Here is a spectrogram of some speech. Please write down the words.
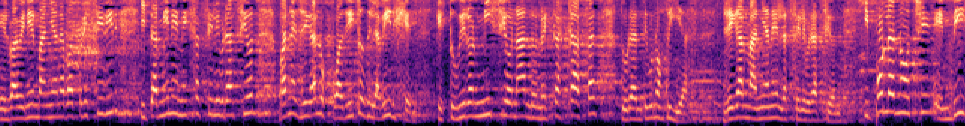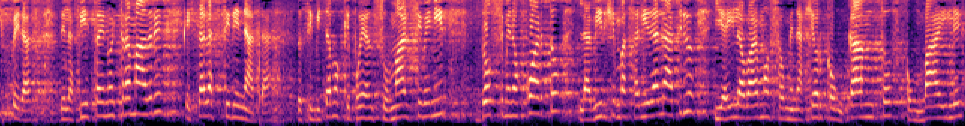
Él va a venir mañana, va a presidir y también en esa celebración van a llegar los cuadritos de la Virgen que estuvieron misionando en nuestras casas durante unos días. Llegan mañana en la celebración. Y por la noche, en vísperas de la fiesta de nuestra Madre, está la serenata. Los invitamos que puedan sumarse y venir. 12 menos cuarto, la Virgen va a salir al atrio y ahí la vamos a homenajear con cantos, con bailes.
